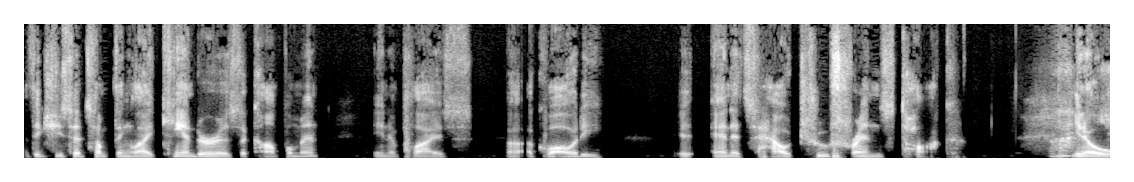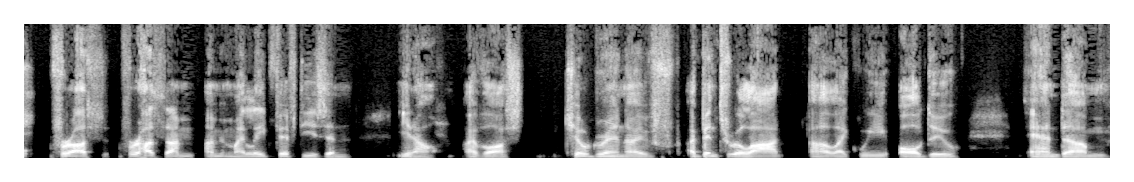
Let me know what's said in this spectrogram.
I think she said something like candor is a compliment and implies uh, equality. It, and it's how true friends talk you know, for us, for us, I'm I'm in my late fifties, and you know, I've lost children. I've I've been through a lot, uh, like we all do, and um,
